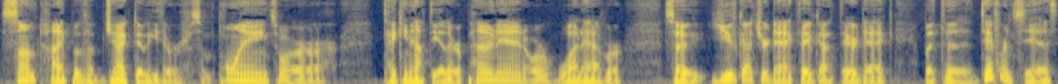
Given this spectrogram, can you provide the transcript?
some type of objective, either some points or taking out the other opponent or whatever. So you've got your deck, they've got their deck, but the difference is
